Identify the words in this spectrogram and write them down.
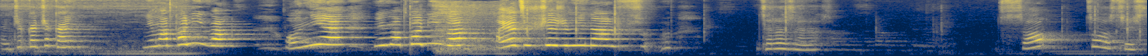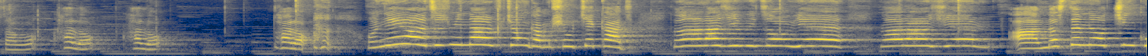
O, Czekaj, czekaj. Nie ma paliwa. O nie, nie ma paliwa. A ja coś czuję, że mnie na... Zaraz, zaraz. Co? Co się stało? Halo? Halo? Halo? O nie, ale coś mnie na wciąga, muszę uciekać. To na razie widzowie. Na razie. A w następnym odcinku,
